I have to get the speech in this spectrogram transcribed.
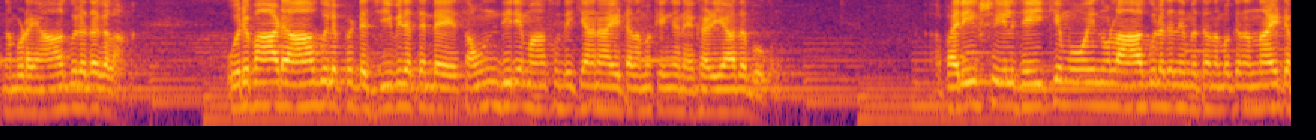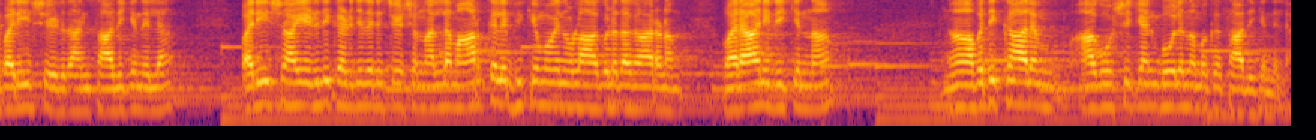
നമ്മുടെ ആകുലതകളാണ്. ഒരുപാട് ആകുലപ്പെട്ട് ജീവിതത്തിന്റെ സൗന്ദര്യം ആസ്വദിക്കാനായിട്ട് നമുക്കിങ്ങനെ കഴിയാതെ പോകും പരീക്ഷയിൽ ജയിക്കുമോ എന്നുള്ള ആകുലത നിമിത്തം നമുക്ക് നന്നായിട്ട് പരീക്ഷ എഴുതാൻ സാധിക്കുന്നില്ല. പരീക്ഷ എഴുതി കഴിഞ്ഞതിന് ശേഷം നല്ല മാർക്ക് ലഭിക്കുമോ എന്നുള്ള ആകുലത കാരണം വരാനിരിക്കുന്ന അവധിക്കാലം ആഘോഷിക്കാൻ പോലും നമുക്ക് സാധിക്കുന്നില്ല.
